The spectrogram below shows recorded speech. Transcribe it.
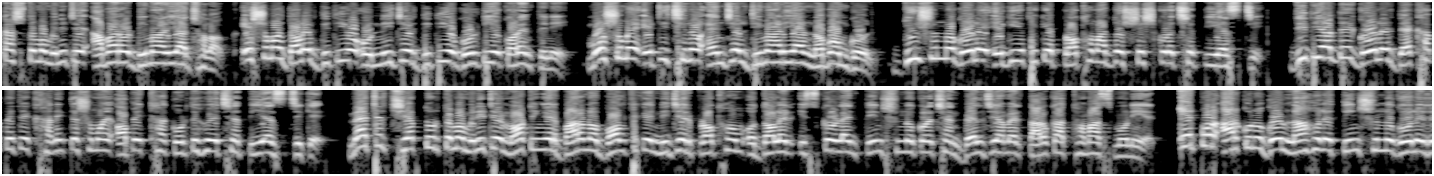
আঠাশতম মিনিটে আবারও ডিমারিয়া ঝলক। এ সময় দলের দ্বিতীয় ও নিজের দ্বিতীয় গোলটিও করেন তিনি। মৌসুমে এটি ছিল অ্যাঞ্জেল ডিমারিয়ার নবম গোল। দুই শূন্য গোলে এগিয়ে থেকে প্রথমার্ধ শেষ করেছে পিএসজি দ্বিতীয়ার্ধে গোলের দেখা পেতে খানিকটা সময় অপেক্ষা করতে হয়েছে পিএসজিকে। ম্যাচের ছিয়াত্তরতম মিনিটে মর্টিং এর বাড়ানো বল থেকে নিজের প্রথম ও দলের স্কোর লাইন তিন শূন্য করেছেন বেলজিয়ামের তারকা থমাস মনিয়ের এরপর আর কোনো গোল না হলে তিন শূন্য গোলের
